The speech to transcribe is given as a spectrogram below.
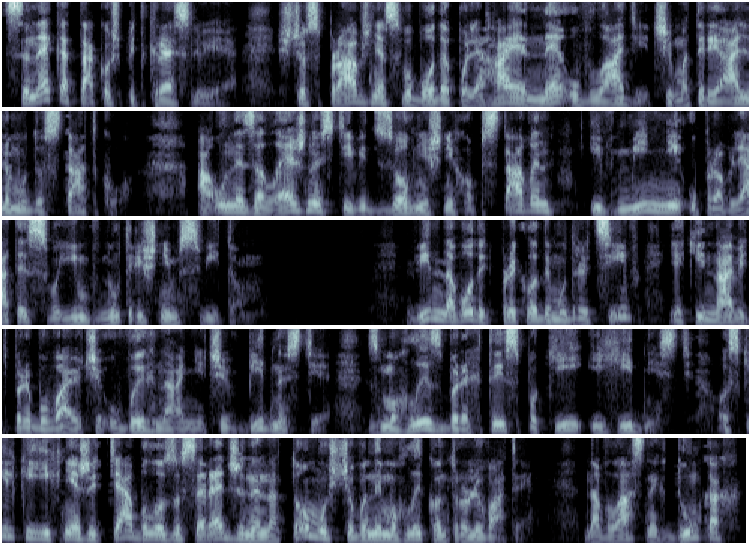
Сенека також підкреслює, що справжня свобода полягає не у владі чи матеріальному достатку, а у незалежності від зовнішніх обставин і вмінні управляти своїм внутрішнім світом. Він наводить приклади мудреців, які, навіть перебуваючи у вигнанні чи в бідності, змогли зберегти спокій і гідність, оскільки їхнє життя було зосереджене на тому, що вони могли контролювати на власних думках,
